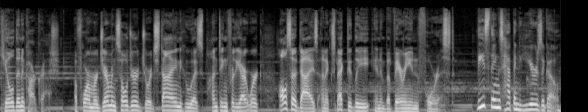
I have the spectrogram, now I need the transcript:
killed in a car crash. A former German soldier, George Stein, who was hunting for the artwork, also dies unexpectedly in a Bavarian forest. These things happened years ago,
